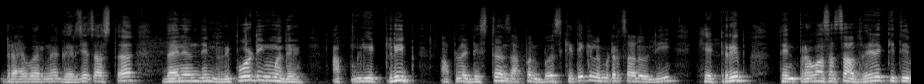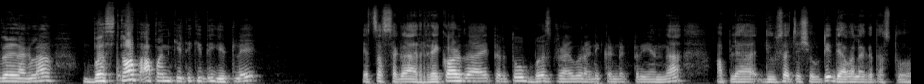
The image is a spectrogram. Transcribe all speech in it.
ड्रायव्हरनं गरजेचं असतं. दैनंदिन रिपोर्टिंगमध्ये आपली ट्रिप आपलं डिस्टन्स आपण बस किती किलोमीटर चालवली हे ट्रिप ते प्रवासाचा वेळ किती वेळ लागला बस स्टॉप आपण किती किती घेतले याचा सगळा रेकॉर्ड जो आहे तर तो बस ड्रायव्हर आणि कंडक्टर यांना आपल्या दिवसाच्या शेवटी द्यावा लागत असतो.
